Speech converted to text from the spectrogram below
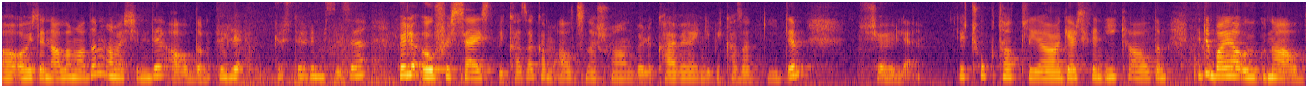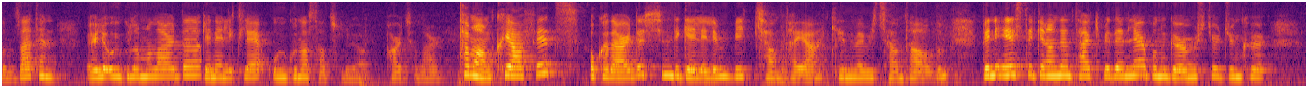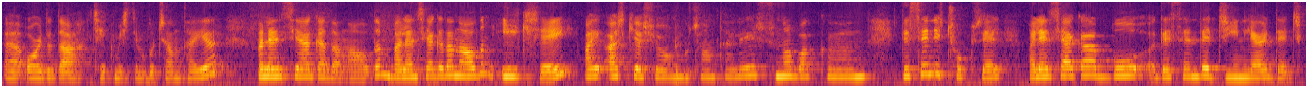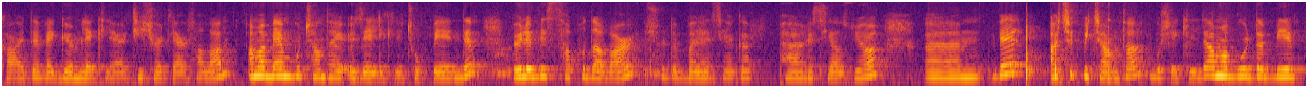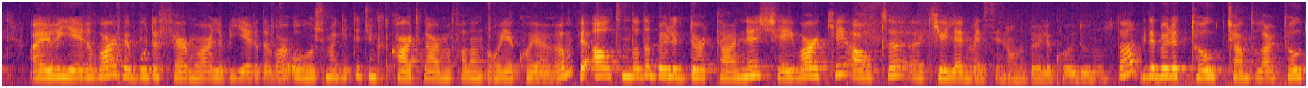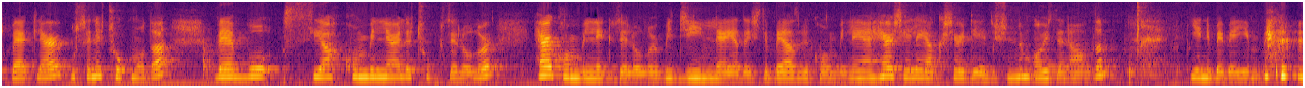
E, o yüzden alamadım ama şimdi aldım. Şöyle göstereyim size. Böyle oversized bir kazak ama altına şu an böyle kahverengi bir kazak giydim. Şöyle. Ya çok tatlı ya. Gerçekten iyi ki aldım. Bir de bayağı uyguna aldım. Zaten öyle uygulamalarda genellikle uyguna satılıyor parçalar. Tamam kıyafet o kadardı. Şimdi gelelim bir çantaya. Kendime bir çanta aldım. Beni Instagram'dan takip edenler bunu görmüştür. Çünkü ee, orada da çekmiştim bu çantayı. Balenciaga'dan aldım. Balenciaga'dan aldım ilk şey. Ay aşk yaşıyorum bu çantayla. Şuna bakın. Deseni çok güzel. Balenciaga bu desende jeanler de çıkardı ve gömlekler, tişörtler falan. Ama ben bu çantayı özellikle çok beğendim. Böyle bir sapı da var. Şurada Balenciaga Paris yazıyor. Ee, ve açık bir çanta bu şekilde ama burada bir ayrı yeri var ve burada fermuarlı bir yeri de var. O hoşuma gitti çünkü kartlarımı falan oraya koyarım. Ve altında da böyle dört tane şey var ki altı e, kirlenmesin onu böyle koyduğunuzda. Bir de böyle tote çantalar, tote bagler bu sene çok moda. Ve bu siyah kombinlerle çok güzel olur. Her kombinle güzel olur. Bir jeanle ya da işte beyaz bir kombinle. Yani her şeyle yakışır diye düşündüm. O yüzden aldım. Yeni bebeğim.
